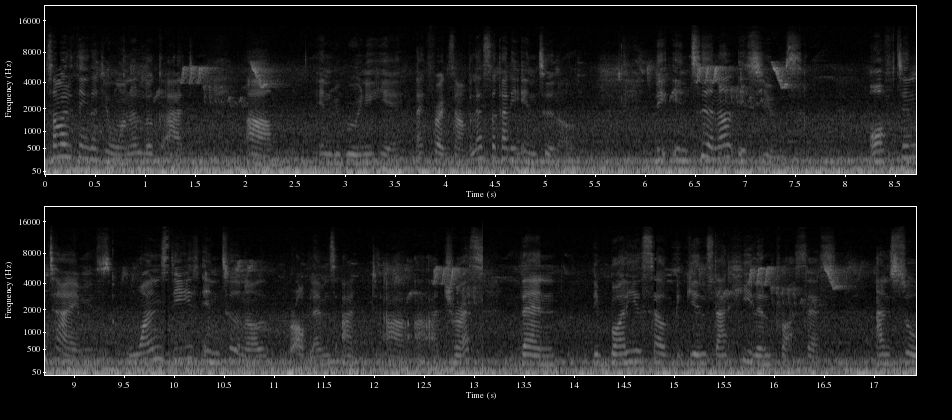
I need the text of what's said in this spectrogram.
some of the things that you want to look at um, in regrowing here. Like for example, let's look at the internal. The internal issues, oftentimes, once these internal problems are, uh, are addressed, then the body itself begins that healing process. And so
